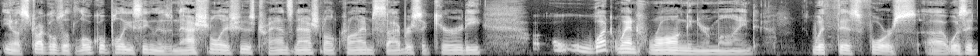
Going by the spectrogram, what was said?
you know struggles with local policing. There's national issues, transnational crime, cybersecurity. What went wrong in your mind with this force? Uh, was it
